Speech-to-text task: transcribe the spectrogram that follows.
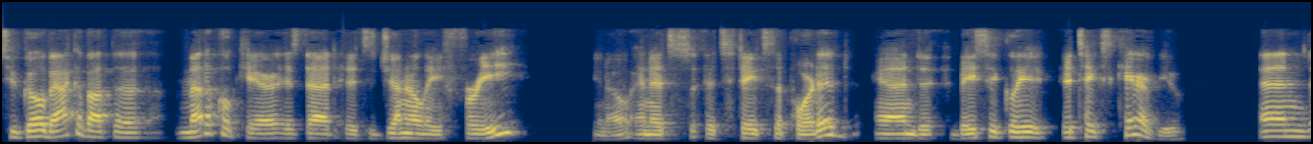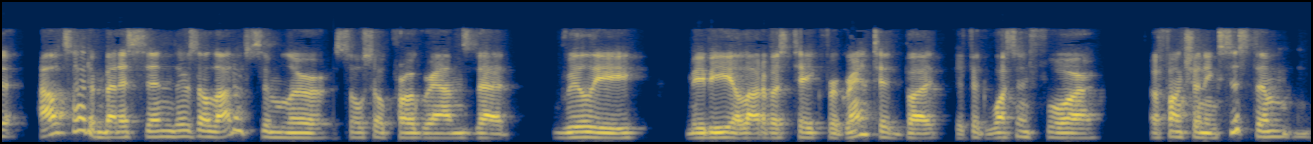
To go back about the medical care is that it's generally free, you know, and it's it's state supported, and basically it takes care of you. And outside of medicine, there's a lot of similar social programs that really maybe a lot of us take for granted. But if it wasn't for a functioning system,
